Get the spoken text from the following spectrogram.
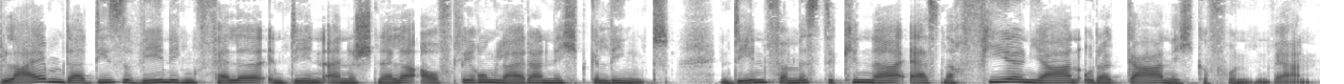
bleiben da diese wenigen Fälle, in denen eine schnelle Aufklärung leider nicht gelingt, in denen vermisste Kinder erst nach vielen Jahren oder gar nicht gefunden werden.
